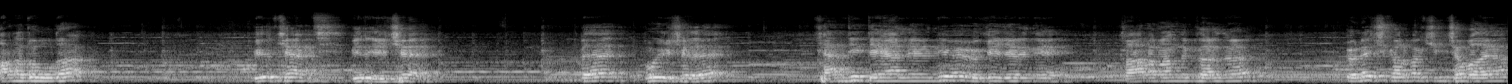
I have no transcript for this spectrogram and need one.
Anadolu'da bir kent, bir ilçe ve bu ilçede kendi değerlerini ve ögelerini, kahramanlıklarını öne çıkarmak için çabalayan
